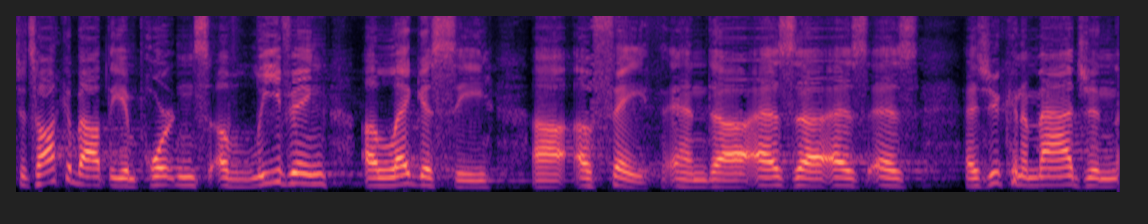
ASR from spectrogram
to talk about the importance of leaving a legacy uh, of faith. And uh, as, as, as, as you can imagine,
